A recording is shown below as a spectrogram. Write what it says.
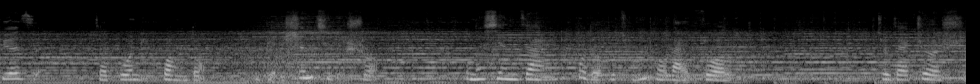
靴子在锅里晃动，一边生气地说：“我们现在不得不从头来做了。”就在这时，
